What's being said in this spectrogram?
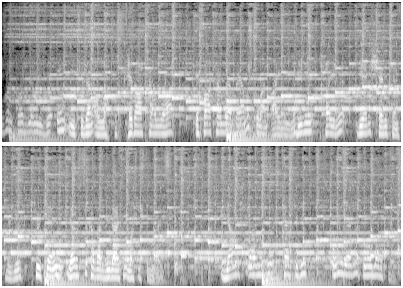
Bizim problemimizi en iyi çözen Allah'tır. Fedakarlığa, vefakarlığa dayanmış olan aileyle biri hayrı, diğeri şerri temsil ediyor. Türkiye'nin yarısı kadar vilayete ulaşmış durumdayız. Yanlışlarımızı terk edip onun yerine doğruları koyuyoruz.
